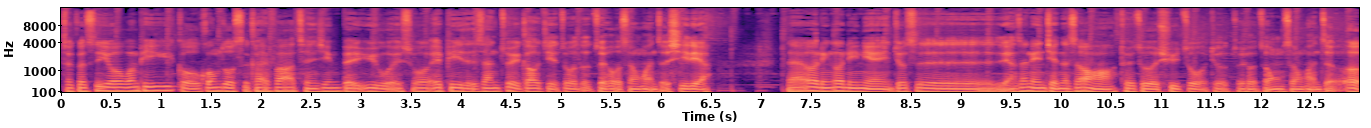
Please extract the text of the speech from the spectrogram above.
这个是由顽皮狗工作室开发，曾经被誉为说 AP13 最高杰作的《最后生还者》系列啊。在二零二零年，也就是两三年前的时候啊，推出了续作，就《最后终生还者二》。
